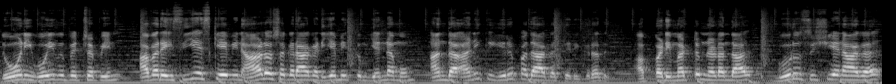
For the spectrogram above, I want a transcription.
தோனி ஓய்வு பெற்ற பின் அவரை சிஎஸ்கேவின் ஆலோசகராக நியமிக்கும் எண்ணமும் அந்த அணிக்கு இருப்பதாக தெரிகிறது. அப்படி மட்டும் நடந்தால் குரு சிஷ்யனாக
